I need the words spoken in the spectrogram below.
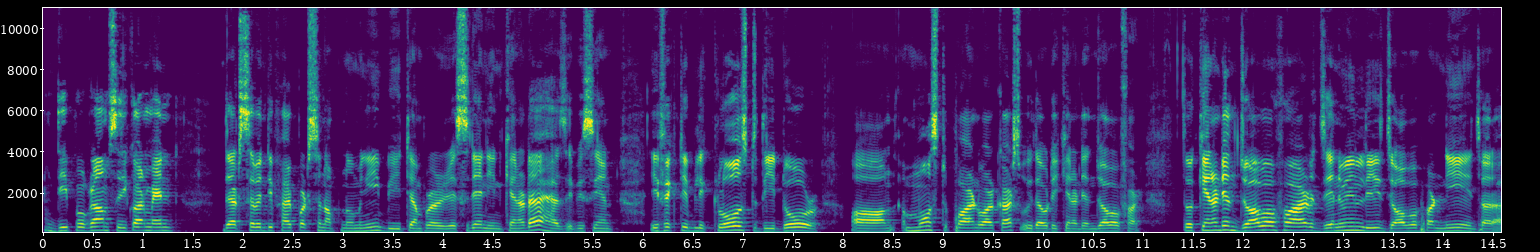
The program's requirement that 75% of nominee be temporary resident in Canada has efficient, effectively closed the door on most foreign workers without a Canadian job offer. তো Canadian job offer genuinely job offer নিয়ে যারা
